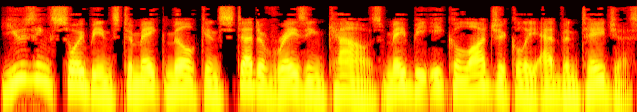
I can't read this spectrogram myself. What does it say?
Using soybeans to make milk instead of raising cows may be ecologically advantageous.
